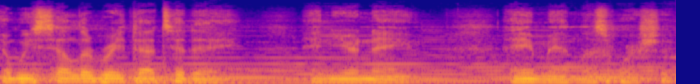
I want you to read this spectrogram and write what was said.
and we celebrate that today. In your name, amen. Let's worship.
